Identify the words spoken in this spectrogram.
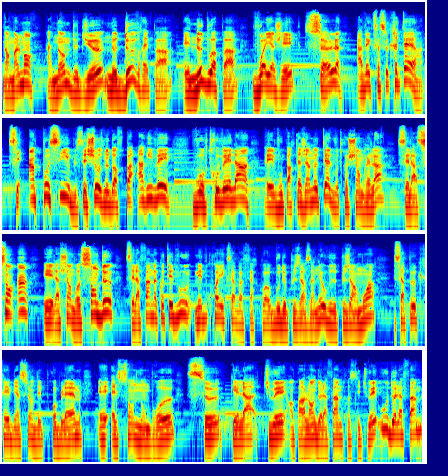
normalement, un homme de Dieu ne devrait pas et ne doit pas voyager seul avec sa secrétaire. C'est impossible, ces choses ne doivent pas arriver. Vous vous retrouvez là et vous partagez un hôtel, votre chambre est là, c'est la 101 et la chambre 102, c'est la femme à côté de vous. Mais vous croyez que ça va faire quoi au bout de plusieurs années, au bout de plusieurs mois? Ça peut créer bien sûr des problèmes et elles sont nombreux, ceux qu'elle a tués en parlant de la femme prostituée ou de la femme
